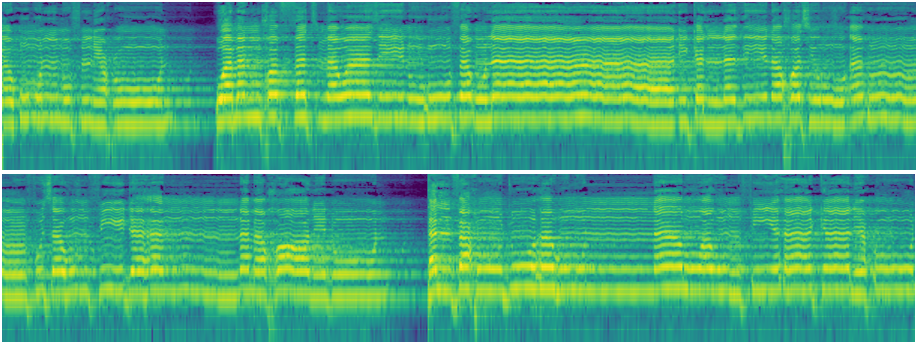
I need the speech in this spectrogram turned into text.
هم المفلحون. ومن خفت موازينه فأولئك الذين خسروا أنفسهم في جهنم خالدون. تلفح وجوههم النار وهم فيها كالحون.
